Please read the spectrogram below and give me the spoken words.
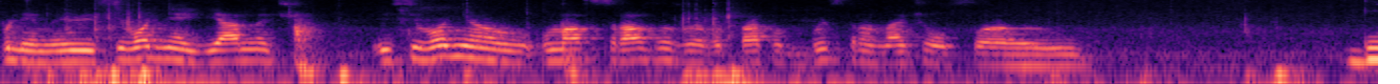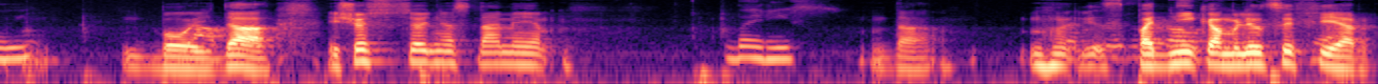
блин, и сегодня я нач... и сегодня у нас сразу же вот так вот быстро начался, Бой. Бой, Да. да. Еще сегодня с нами, Борис. да, с под ником Люцифер.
